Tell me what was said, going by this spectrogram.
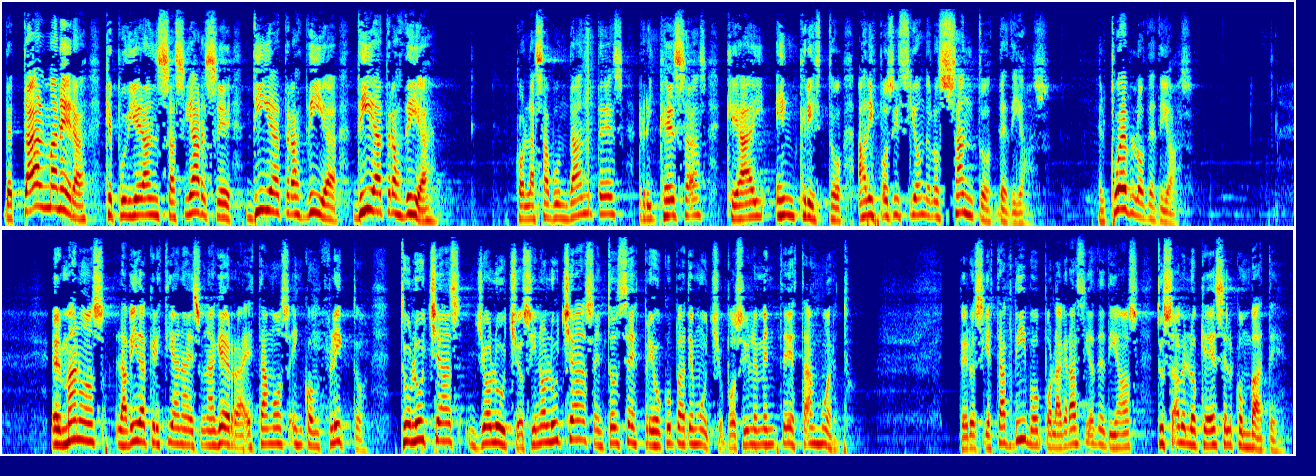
de tal manera que pudieran saciarse día tras día, día tras día, con las abundantes riquezas que hay en Cristo a disposición de los santos de Dios, el pueblo de Dios. Hermanos, la vida cristiana es una guerra, estamos en conflicto. Tú luchas, yo lucho. Si no luchas, entonces preocúpate mucho, posiblemente estás muerto. Pero si estás vivo por la gracia de Dios, tú sabes lo que es el combate.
